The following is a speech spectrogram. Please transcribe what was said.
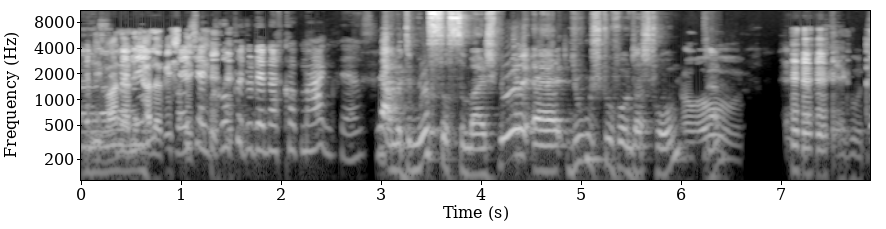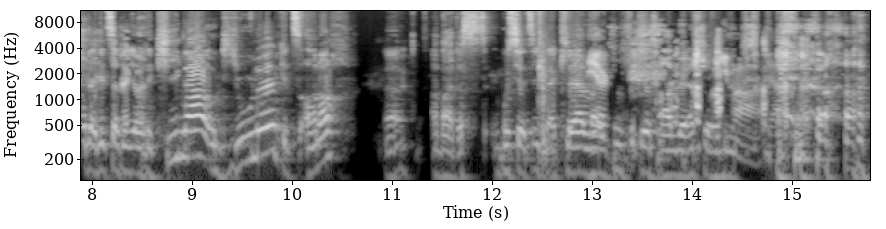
Die waren ja nicht alle richtig. Welcher Gruppe du denn nach Kopenhagen fährst? Ja, mit dem Justus zum Beispiel, äh, Jugendstufe unter Strom. Oh. Ja. Sehr gut. Und da gibt es natürlich auch eine Kina und Jule, gibt es auch noch. Ja, aber das muss ich jetzt nicht mehr erklären, weil fünf Videos haben wir ja schon. Prima, ja.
